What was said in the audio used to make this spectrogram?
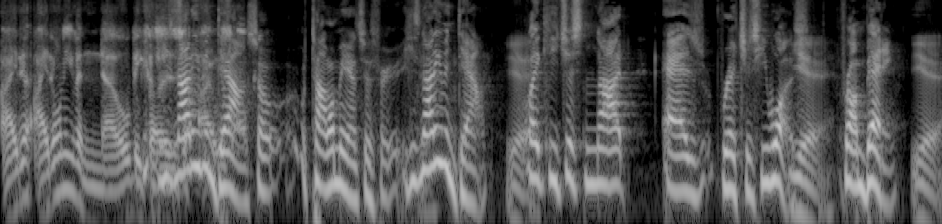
I don't, I don't even know because he's not even was down. up- So Tom, let me answer this for you. He's not even down. Yeah. Like he's just not as rich as he was. Yeah. From betting. Yeah.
